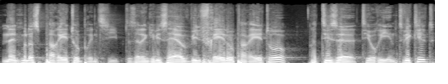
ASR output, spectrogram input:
nennt man das Pareto-Prinzip. Das ist ein gewisser Herr Wilfredo Pareto, hat diese Theorie entwickelt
